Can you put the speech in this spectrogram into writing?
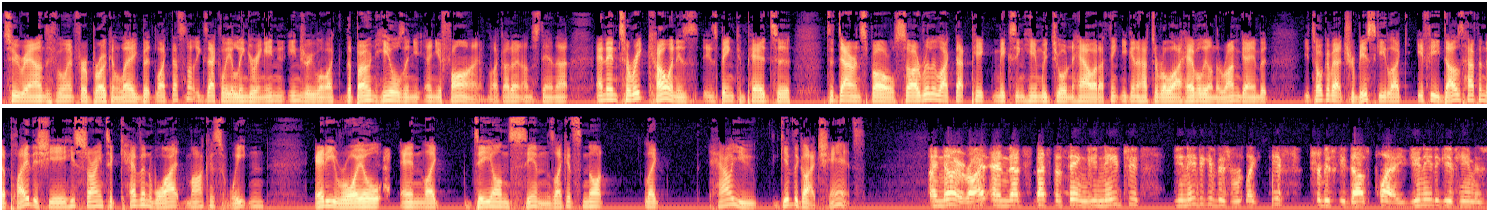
two rounds if it went for a broken leg. But like that's not exactly a lingering in, injury. Well, like the bone heals and you, and you're fine. Like I don't understand that. And then Tarik Cohen is is being compared to to Darren Sproles. So I really like that pick, mixing him with Jordan Howard. I think you're going to have to rely heavily on the run game, but. You talk about Trubisky, like if he does happen to play this year, he's throwing to Kevin White, Markus Wheaton, Eddie Royal, and like Dion Sims. Like it's not like how you give the guy a chance. I know, right? And that's that's the thing. You need to you need to give this like if Trubisky does play, you need to give him as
